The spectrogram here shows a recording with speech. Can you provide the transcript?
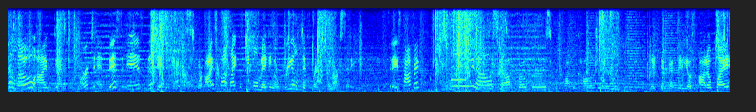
Hello, I'm Danica Hart, and this is the Danicast, where I spotlight the people making a real difference in our city. Today's topic? Oh, you know, stockbrokers, for-profit colleges, people who make internet videos autoplay.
